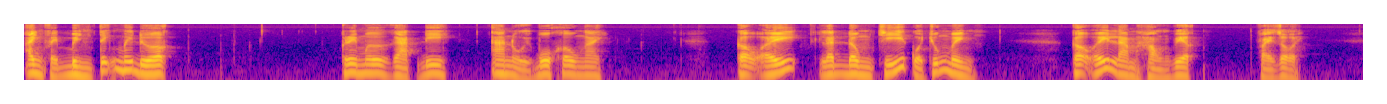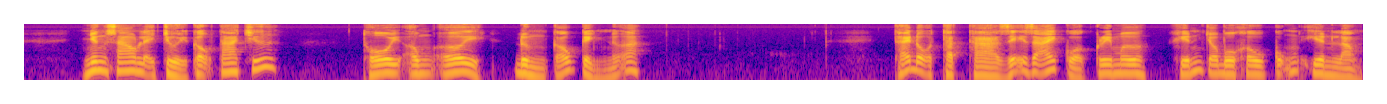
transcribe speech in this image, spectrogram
Anh phải bình tĩnh mới được. Kramer gạt đi, an ủi bô khâu ngay. Cậu ấy là đồng chí của chúng mình. Cậu ấy làm hỏng việc. Phải rồi. Nhưng sao lại chửi cậu ta chứ? Thôi ông ơi, đừng cáu kỉnh nữa. Thái độ thật thà dễ dãi của Kramer khiến cho Bô Khâu cũng yên lòng.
